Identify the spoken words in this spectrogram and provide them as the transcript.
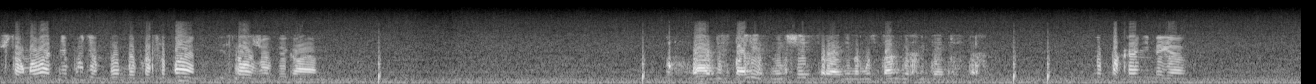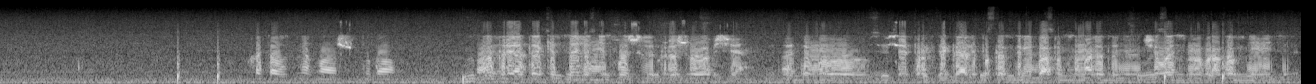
Штурмовать не будем, бомбы просыпаем и сразу же убегаем. А, их шестеро, они на мустангах и темпестах. Ну, по крайней мере... Хотя, не знаю, что да. А да, при атаке цели не слышали крышу вообще. Поэтому все пробегали, пока стрельба по самолету не началась, мы врагов не видели.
